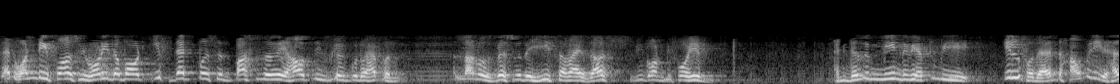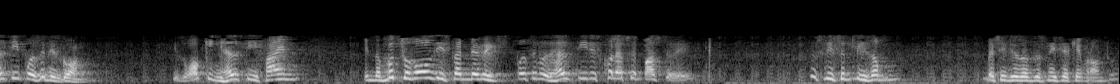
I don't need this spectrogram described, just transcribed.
That one day for us, we worried about if that person passes away, how things are going to happen. Allah knows best whether he survives us, we gone before him. And it doesn't mean that we have to be ill for that. How many healthy person is gone? He's walking healthy, fine. In the midst of all these pandemics, person was healthy, just collapsed and passed away. Just recently some messages of this nature came around to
